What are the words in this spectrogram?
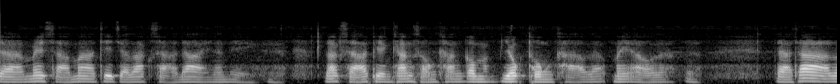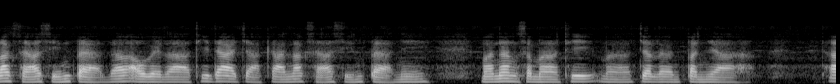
จะไม่สามารถที่จะรักษาได้นั่นเอง รักษาเพียงครั้งสองครั้งก็ยกธงขาวแล้วไม่เอาแล้วแต่ถ้ารักษาศีลแปดแล้วเอาเวลาที่ได้จากการรักษาศีลแปดนี้ มานั่งสมาธิมาเจริญปัญญา ถ้า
